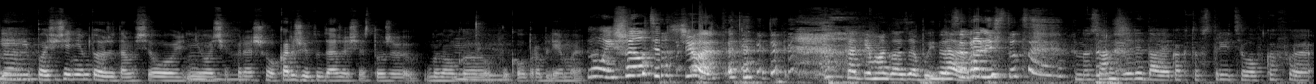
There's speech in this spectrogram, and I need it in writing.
И по ощущениям тоже там все не очень хорошо. Коржи туда же сейчас тоже много у кого проблемы. Ну и Шелти, черт! Как я могла забыть? Да, собрались тут. На самом деле, да, я как-то встретила в кафе.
